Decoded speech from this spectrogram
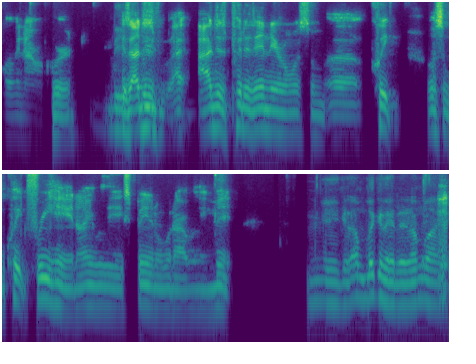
when we not recording. Because I just I, I, just put it in there on some uh quick on some quick freehand. I ain't really expand on what I really meant. Yeah, cause I'm looking at it. I'm like,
